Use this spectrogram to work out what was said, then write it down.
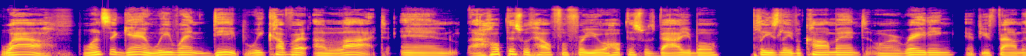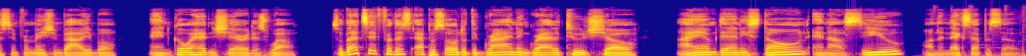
Wow. Once again, we went deep. We covered a lot. And I hope this was helpful for you. I hope this was valuable. Please leave a comment or a rating if you found this information valuable and go ahead and share it as well. So that's it for this episode of the Grind and Gratitude Show. I am Danny Stone, and I'll see you on the next episode.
